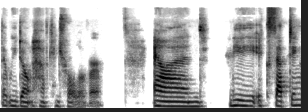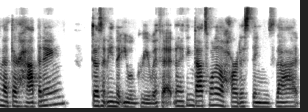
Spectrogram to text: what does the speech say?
that we don't have control over. And the accepting that they're happening doesn't mean that you agree with it. And I think that's one of the hardest things that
